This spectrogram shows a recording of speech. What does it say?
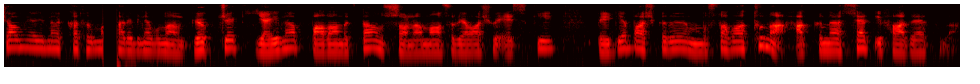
Canlı yayına katılma talebine bulunan Gökçek yayına bağlandıktan sonra Mansur Yavaş ve eski belediye başkanı Mustafa Tuna hakkında sert ifadeler kullandı.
